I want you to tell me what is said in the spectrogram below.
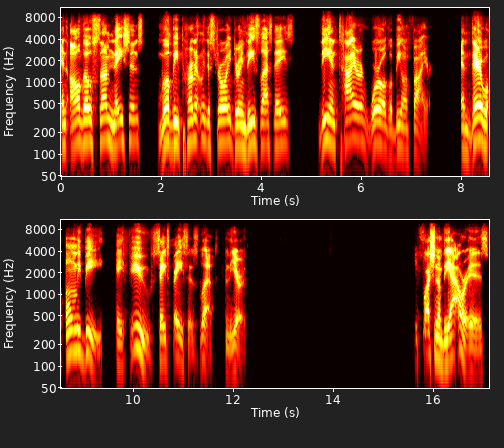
And although some nations will be permanently destroyed during these last days, the entire world will be on fire, and there will only be a few safe spaces left in the earth. The question of the hour is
